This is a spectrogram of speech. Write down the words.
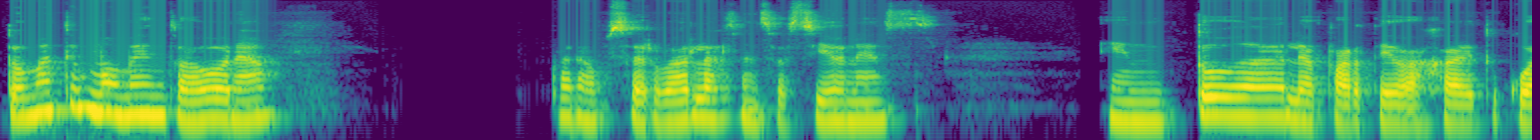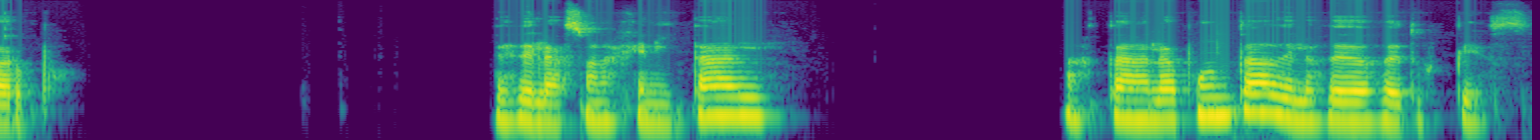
Tómate un momento ahora para observar las sensaciones en toda la parte baja de tu cuerpo, desde la zona genital hasta la punta de los dedos de tus pies.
